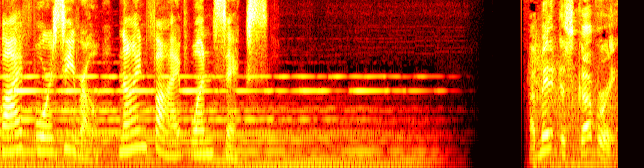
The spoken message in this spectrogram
540 9516. I made a discovery.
